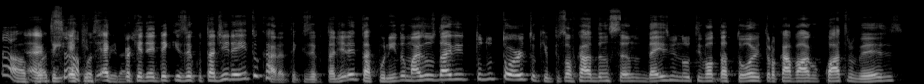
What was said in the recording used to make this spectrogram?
Ah, É, pode tem- ser é que- é porque daí tem que executar direito, cara. Tem que executar direito. Tá punindo mais os dive tudo torto, que o pessoal ficava dançando 10 minutos em volta da torre, trocava água quatro vezes.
